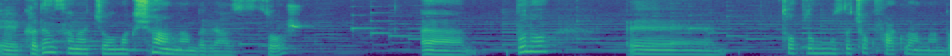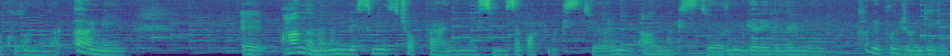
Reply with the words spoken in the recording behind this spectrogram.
E, kadın sanatçı olmak şu anlamda biraz zor. E, bunu toplumumuzda çok farklı anlamda kullanıyorlar. Örneğin e, Handan Hanım resminizi çok beğendim, resminize bakmak istiyorum, almak istiyorum, görebilir miyim? Tabii buyurun gelin.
